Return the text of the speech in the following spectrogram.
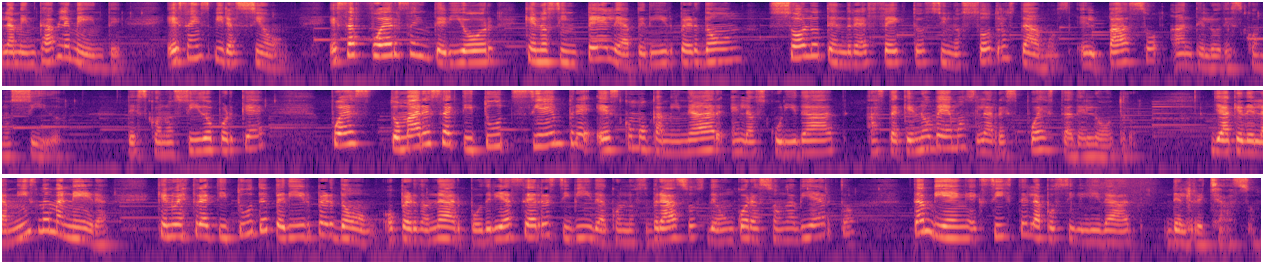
Lamentablemente, esa inspiración, esa fuerza interior que nos impele a pedir perdón, solo tendrá efecto si nosotros damos el paso ante lo desconocido. ¿Desconocido por qué? Pues tomar esa actitud siempre es como caminar en la oscuridad hasta que no vemos la respuesta del otro, ya que de la misma manera que nuestra actitud de pedir perdón o perdonar podría ser recibida con los brazos de un corazón abierto, también existe la posibilidad del rechazo.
